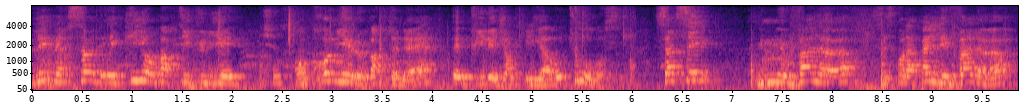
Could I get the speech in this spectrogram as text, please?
Les personnes et qui en particulier En premier le partenaire et puis les gens qu'il y a autour aussi. Ça c'est une valeur, c'est ce qu'on appelle les valeurs.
